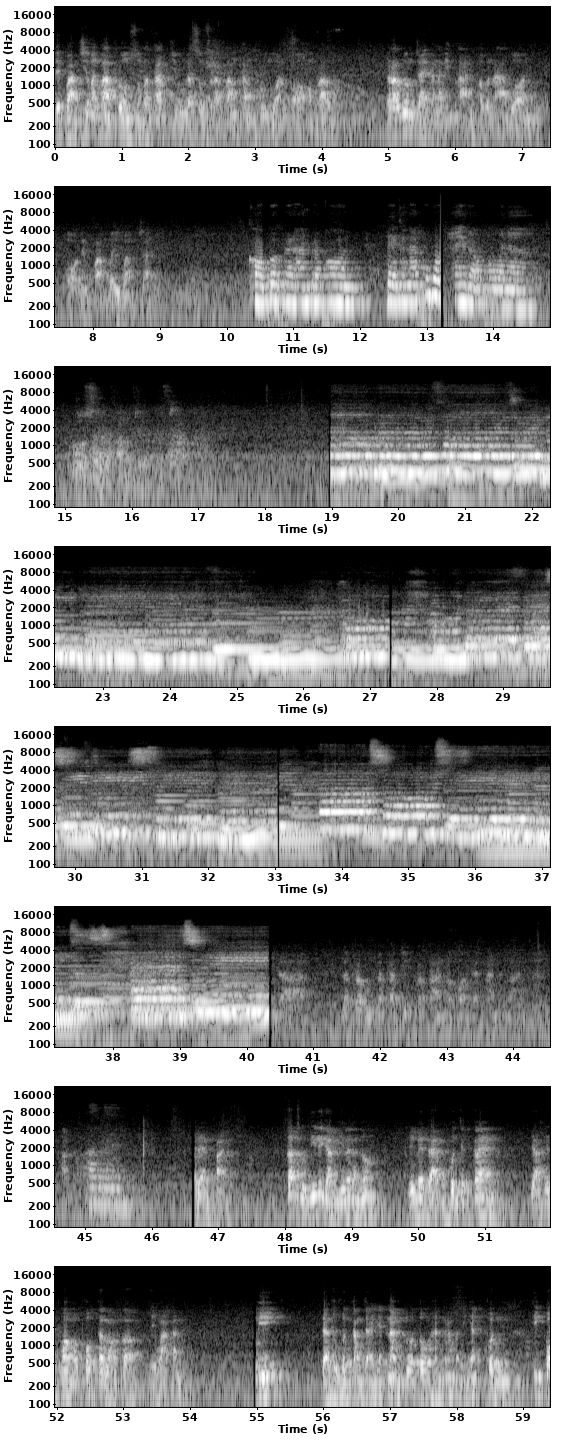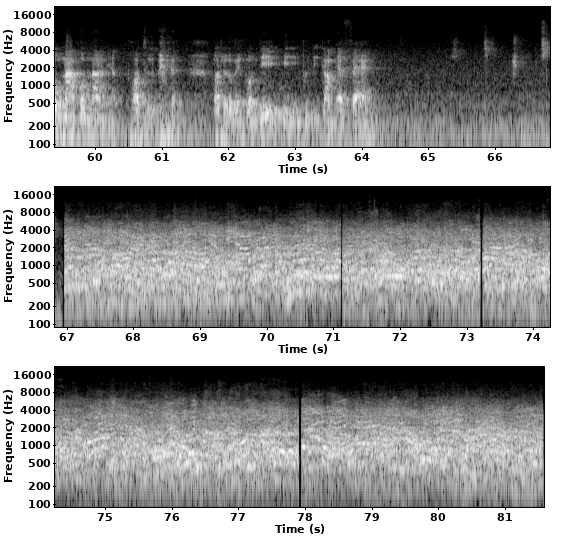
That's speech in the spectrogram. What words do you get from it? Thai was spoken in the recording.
ด้วยความเชื่อมั่นว่าพระองค์ทรงประทับอยู่และทรงสลับฟังคำทูลวอนขอของเรา เราร่วมใจกันอธิษฐานภาวนาวอนขอด้วยความไว้วางใจ ขอโปรดประทานประพรแด่คณะผู้บริให้เราภาวนาขอสลับ ก็รุ่นนี้ก็อย่างนี้แล้วกันเนาะหรือแม้แต่บางคนจะแกล้ง อยากให้พ่อมาพบตลอดก็ไม่ว่ากันนี้ แต่ทุกคนตั้งใจเนี่ยนั่งตัวตรงหันหน้ามาอย่างเงี้ย คนที่ก้มหน้าก้มหน้าเนี่ย พ่อถือพ่อถือเป็นคนที่มีพฤติกรรมแอบแฝง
